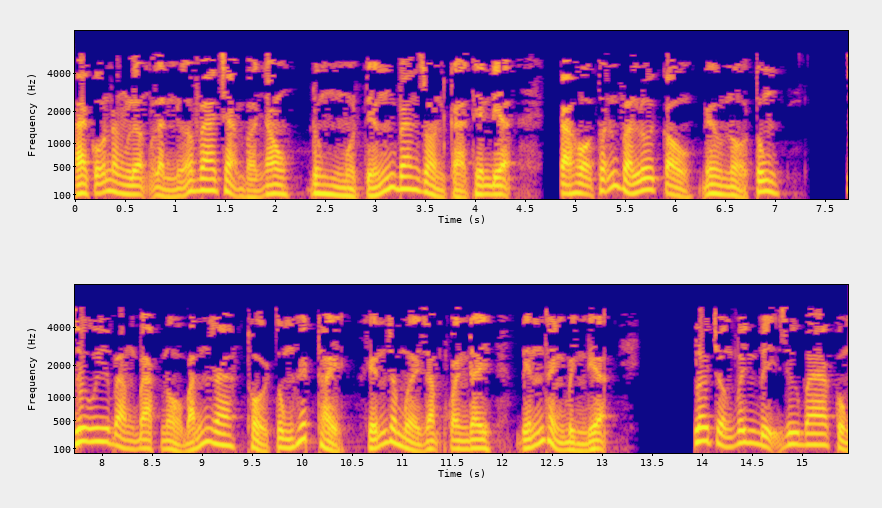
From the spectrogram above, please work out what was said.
Hai cỗ năng lượng lần nữa va chạm vào nhau, đùng một tiếng vang giòn cả thiên địa, cả hộ thuẫn và lôi cầu đều nổ tung. Dư uy vàng bạc nổ bắn ra, thổi tung hết thảy, khiến cho mười dặm quanh đây biến thành bình địa. Lôi trường Vinh bị dư ba cùng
